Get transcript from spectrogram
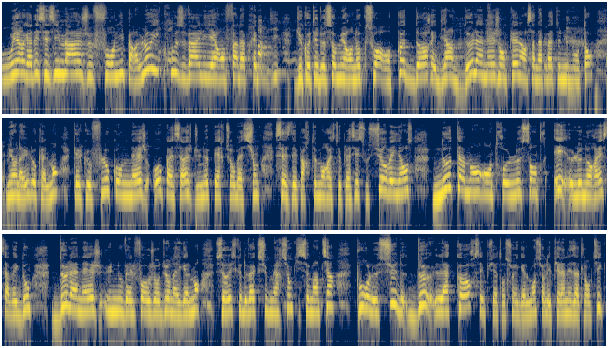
oui, regardez ces images fournies par Loïc Roosevelt hier en fin d'après-midi du côté de Saumur en Auxois, en Côte d'Or. Eh bien, de la neige en pleine. Alors, ça n'a pas tenu longtemps, mais on a eu localement quelques flocons de neige au passage d'une perturbation. 16 départements restent placés sous surveillance, notamment entre le centre et le nord-est, avec donc de la neige. Une nouvelle fois aujourd'hui, on a également ce risque de vague submersion qui se maintient pour le sud de la Corse. Et puis attention également sur les Pyrénées-Atlantiques,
